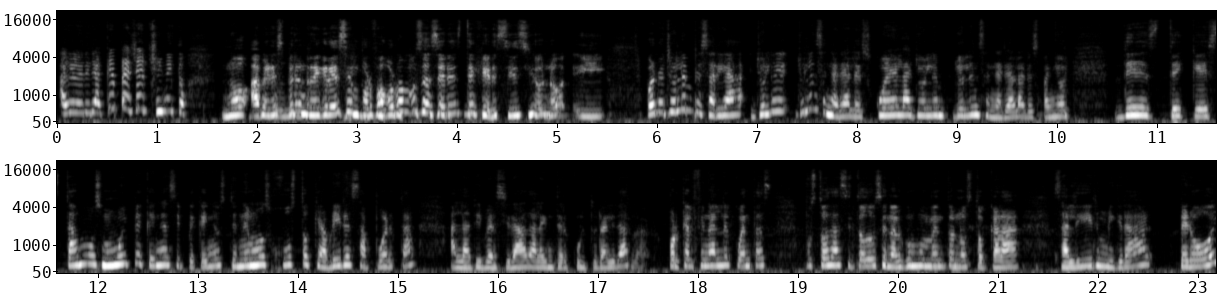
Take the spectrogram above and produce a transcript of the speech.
Ay, yo le diría, ¿qué pasó, chinito? No, a ver, esperen, regresen, por favor, vamos a hacer este ejercicio, ¿no? Y bueno, yo le empezaría, yo le, yo le enseñaría a la escuela, yo le, yo le enseñaría a hablar español. Desde que estamos muy pequeñas y pequeños, tenemos justo que abrir esa puerta a la diversidad, a la interculturalidad, porque al final de cuentas, pues todas y todos en algún momento nos tocará salir, migrar pero hoy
